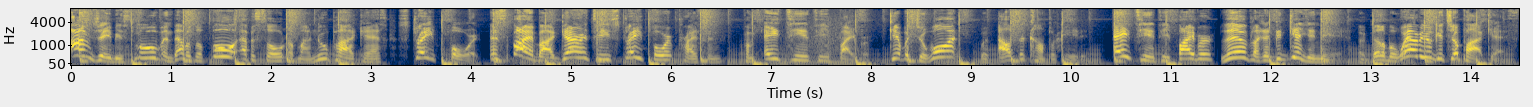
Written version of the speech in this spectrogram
I'm JB Smoove, and that was a full episode of my new podcast, Straightforward, inspired by guaranteed straightforward pricing from AT&T Fiber. Get what you want without the complicated. AT&T Fiber, live like a gigillionaire. Available wherever you get your podcast.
